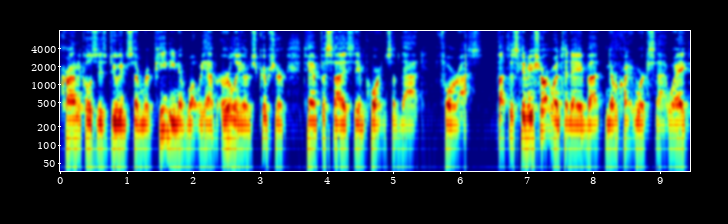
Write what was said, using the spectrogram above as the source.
Chronicles is doing some repeating of what we have earlier in Scripture to emphasize the importance of that for us. Thought this was going to be a short one today, but never quite works that way.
